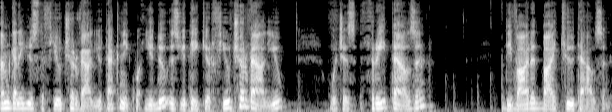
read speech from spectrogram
i'm going to use the future value technique. What you do is you take your future value which is 3000 divided by 2000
